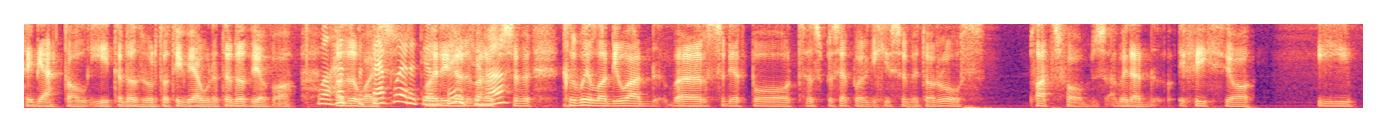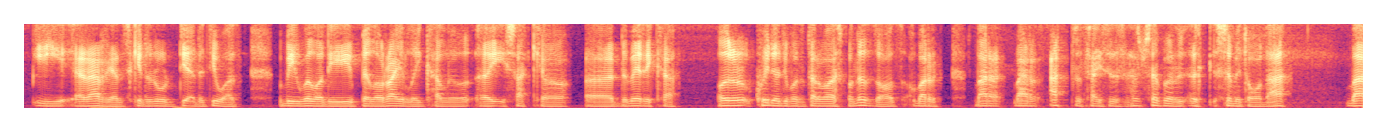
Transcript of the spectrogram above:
deuniadol i dynyddwyr dod i fewn a dynyddio fo. Wel, hysbysebwyr ydy o'n deud, ti'n fa? Chyd wylon i wan, mae'r syniad bod hysbysebwyr yn gallu symud o rwth platforms a mynd yn effeithio i, i yr arian sgyn nhw yn y diwedd. Mi wylo ni Bill O'Reilly cael ei sacio yn America Oedd yr cwynio wedi bod amdano fo es blynyddoedd, ond mae'r ma ma, advertisers ma yn symud o'na, ma,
